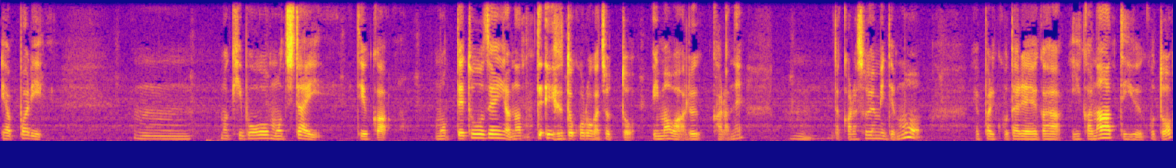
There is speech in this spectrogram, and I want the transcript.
やっぱりうんまあ希望を持ちたいっていうか持って当然やなっていうところがちょっと今はあるからね、うん、だからそういう意味でもやっぱりこう誰がいいかなっていうこと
